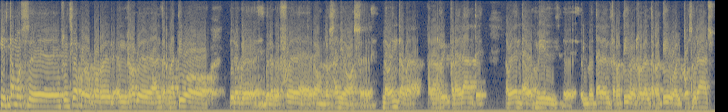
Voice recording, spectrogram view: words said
Y estamos eh, influenciados por, por el, rock alternativo de lo que de lo que fueron los años 90 eh, para, para, para adelante, 90, 2000, el metal alternativo, el rock alternativo, el post-grunge,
